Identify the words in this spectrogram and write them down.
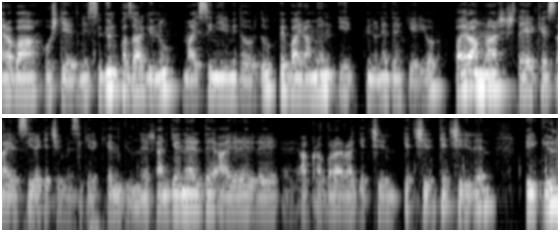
Merhaba, hoş geldiniz. Bugün pazar günü Mayıs'ın 24'ü ve bayramın ilk gününe denk geliyor. Bayramlar işte herkes ailesiyle geçirmesi gereken günler. Yani genelde ailelerle, e, akrabalarla geçin, geçi, geçirilen bir gün.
